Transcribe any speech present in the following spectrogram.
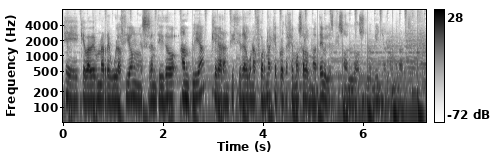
eh, que va a haber una regulación en ese sentido amplia que garantice de alguna forma que protegemos a los más débiles, que son los, los niños, los menores.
